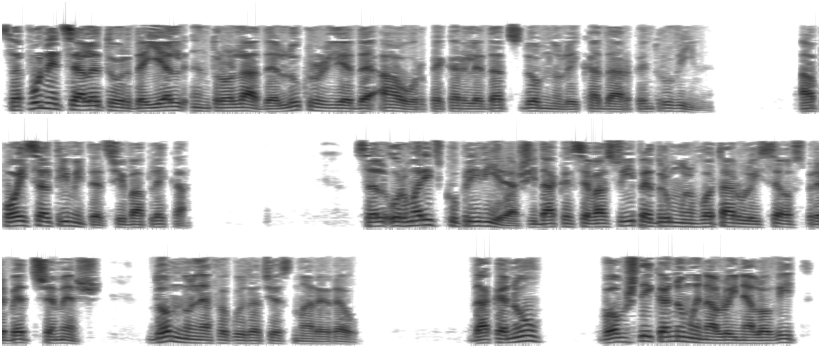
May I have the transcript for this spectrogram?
Să puneți alături de el într-o ladă lucrurile de aur pe care le dați Domnului ca dar pentru vină. Apoi să-l trimiteți și va pleca. Să-l urmăriți cu privirea și dacă se va sui pe drumul hotarului său spre Bet Shemesh, Domnul ne-a făcut acest mare rău. Dacă nu, vom ști că nu mâna lui ne-a lovit,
